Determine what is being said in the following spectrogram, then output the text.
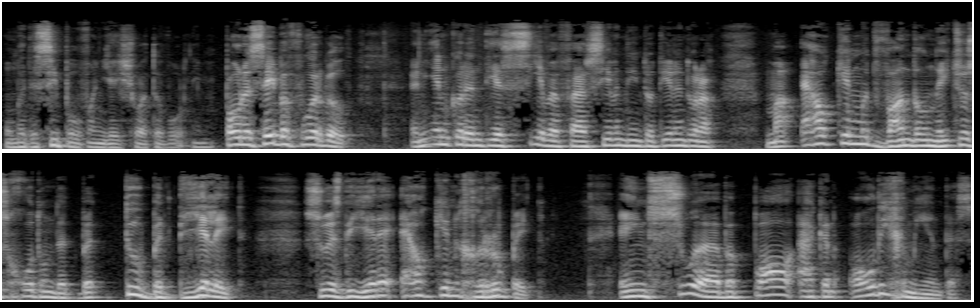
om 'n disipel van Yeshua te word nie. Paulus sê byvoorbeeld in 1 Korintiërs 7 vers 17 tot 21 maar elkeen moet wandel net soos God hom dit be toe bedeel het soos die Here elkeen geroep het en so bepaal ek in al die gemeentes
